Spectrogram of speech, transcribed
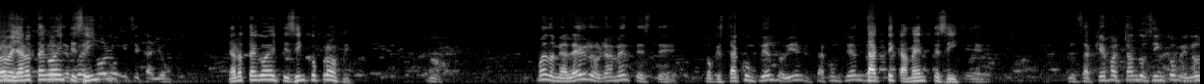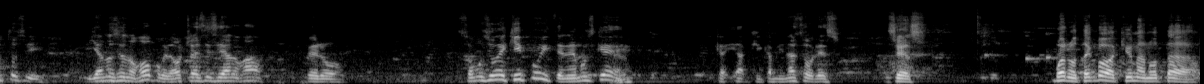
Profe, ya no tengo que se fue 25. solo y se cayó. Ya no tengo 25, profe. No. Bueno, me alegro realmente, este, porque está cumpliendo bien, está cumpliendo. Tácticamente sí. Eh, le saqué faltando cinco minutos y, y ya no se enojó, porque la otra vez sí se había enojado. Pero somos un equipo y tenemos que, que, que caminar sobre eso. Así es. Bueno, tengo aquí una nota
